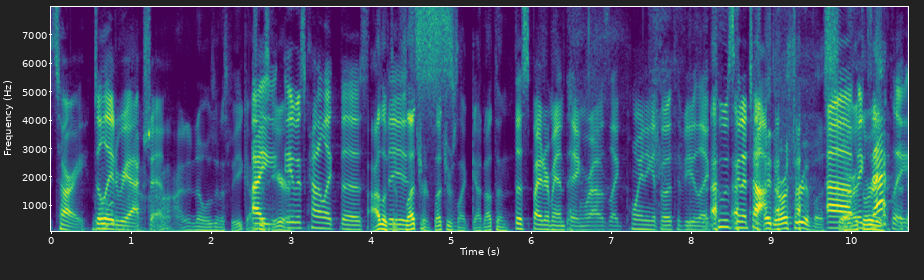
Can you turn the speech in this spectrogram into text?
Sorry, delayed reaction. I didn't know who was going to speak. I'm I just here. it was kind of like the. I looked the at Fletcher, and Fletcher's like, got nothing. the Spider-Man thing where I was like pointing at both of you, like who's gonna talk? Hey, there are three of us. so- Um, are three. exactly.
